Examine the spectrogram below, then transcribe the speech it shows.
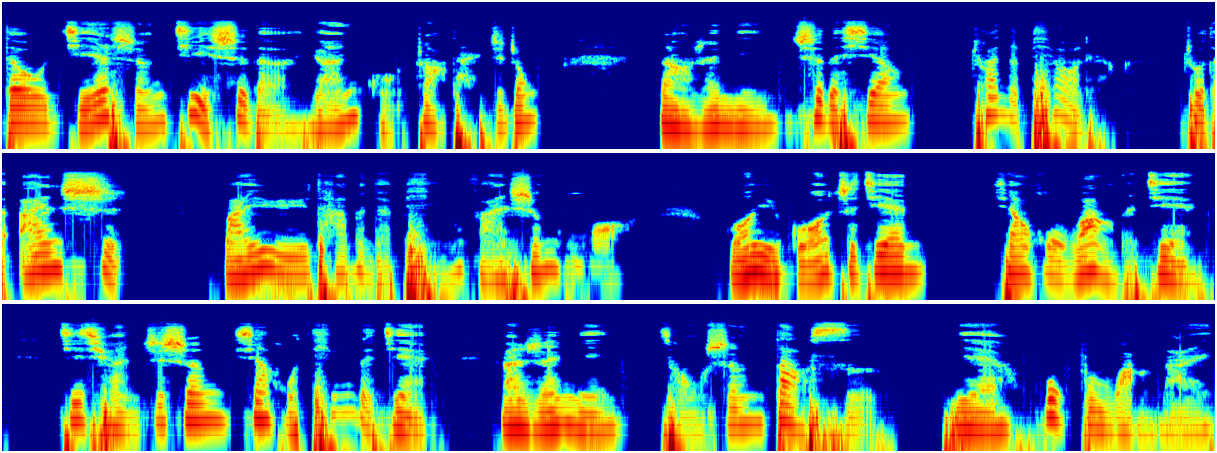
都结绳记事的远古状态之中，让人民吃得香、穿得漂亮、住得安适，满意于他们的平凡生活。国与国之间相互望得见，鸡犬之声相互听得见，而人民从生到死也互不往来。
